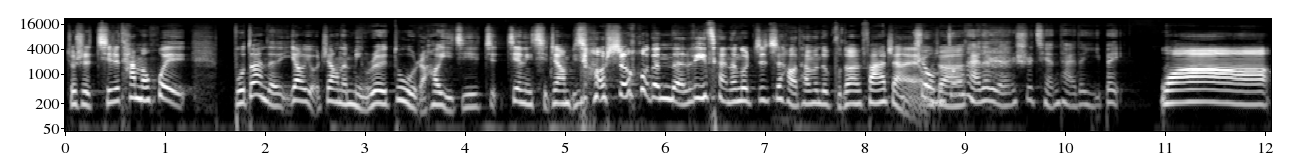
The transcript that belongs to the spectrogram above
就是其实他们会。不断的要有这样的敏锐度，然后以及建建立起这样比较深厚的能力，才能够支持好他们的不断发展。是我们中台的人是前台的一倍，哇。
